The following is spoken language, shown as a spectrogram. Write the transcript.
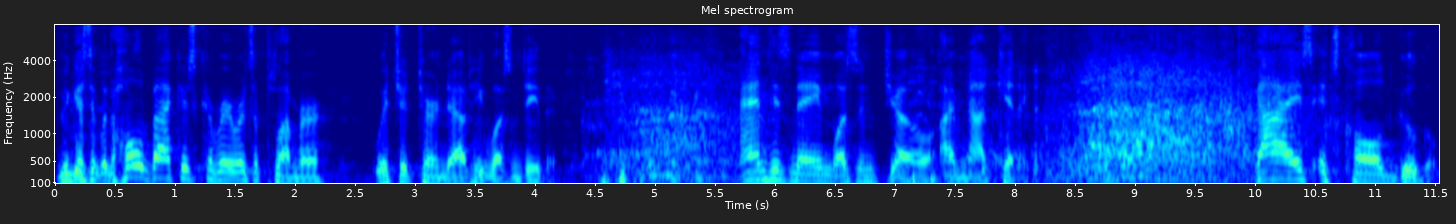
because it would hold back his career as a plumber, which it turned out he wasn't either. and his name wasn't Joe, I'm not kidding. Guys, it's called Google.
